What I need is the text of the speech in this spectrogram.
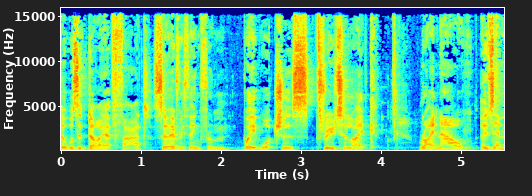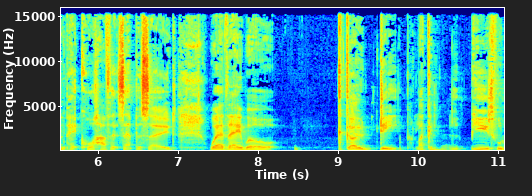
that was a diet fad, so everything from Weight Watchers through to like right now Ozempic will have its episode where they will go deep, like a beautiful,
